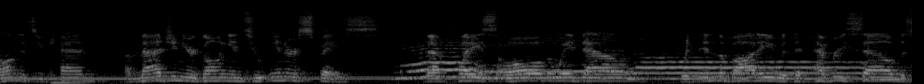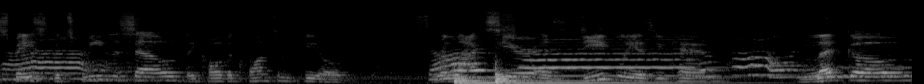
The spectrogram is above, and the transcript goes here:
long as you can. Imagine you're going into inner space, that place all the way down within the body, within every cell, the space between the cells, they call the quantum field. Relax here as deeply as you can. Let go,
